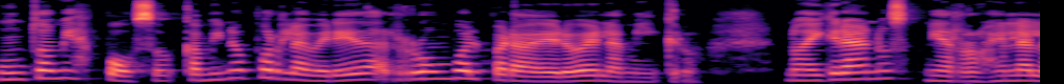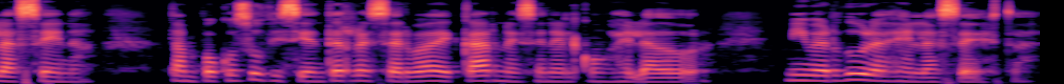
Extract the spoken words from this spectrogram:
Junto a mi esposo, camino por la vereda rumbo al paradero de la micro. No hay granos ni arroz en la alacena, tampoco suficiente reserva de carnes en el congelador, ni verduras en la cesta.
